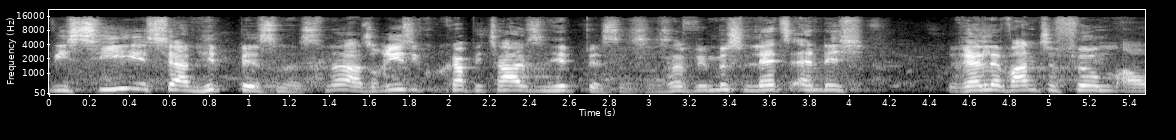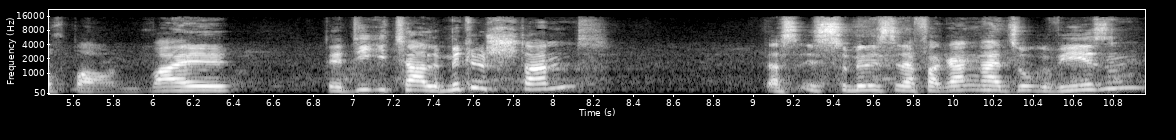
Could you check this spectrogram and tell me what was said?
VC ist ja ein Hit-Business, ne? also Risikokapital ist ein Hit-Business. Das heißt, wir müssen letztendlich relevante Firmen aufbauen, weil der digitale Mittelstand, das ist zumindest in der Vergangenheit so gewesen,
